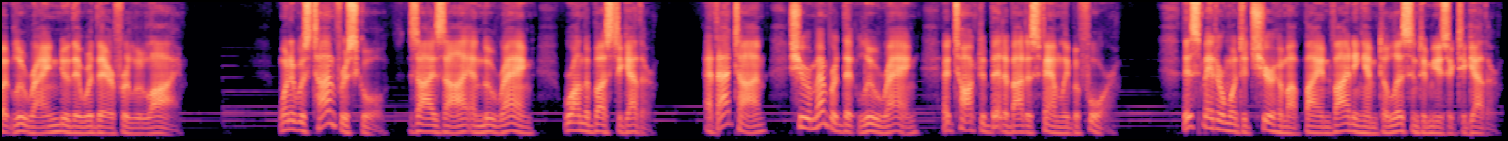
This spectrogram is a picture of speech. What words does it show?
but Lu Rang knew they were there for Lu Lai. When it was time for school, Zai Zai and Lu Rang were on the bus together. At that time, she remembered that Lu Rang had talked a bit about his family before. This made her want to cheer him up by inviting him to listen to music together.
